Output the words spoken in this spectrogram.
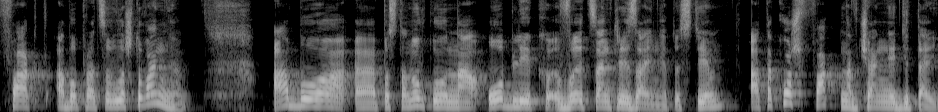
факт або працевлаштування. Або е, постановку на облік в центрі зайнятості, а також факт навчання дітей.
